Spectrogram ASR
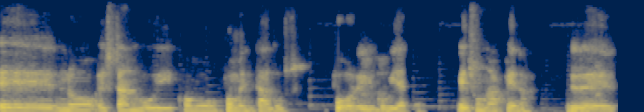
eh, no están muy como fomentados por el gobierno. Es una pena. Eh,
